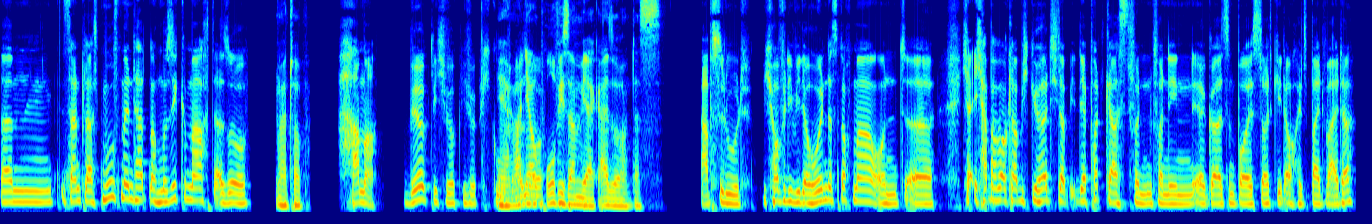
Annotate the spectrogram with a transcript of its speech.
Ähm, Sunblast Movement hat noch Musik gemacht, also. Na top. Hammer. Wirklich, wirklich, wirklich gut. Ja, waren also, ja auch Profis am Werk, also das. Absolut. Ich hoffe, die wiederholen das nochmal. Und äh, ich, ich habe aber auch, glaube ich, gehört, ich glaube, der Podcast von, von den äh, Girls and Boys dort geht auch jetzt bald weiter.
